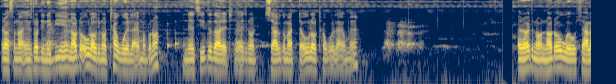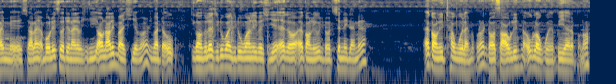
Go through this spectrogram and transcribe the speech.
အဲ့တော့ဆိုတော့ install တင်နေပြီးရင်နောက်တစ်အုပ်လောက်ကျွန်တော်ထပ်ဝယ်လိုက်အောင်ပေါ့နော်နည်းနည်းဈေးသက်သာတဲ့ထဲကကျွန်တော်ရှားပြီးကမှတစ်အုပ်လောက်ထပ်ဝယ်လိုက်အောင်မယ် အဲ့တော့ကျွန်တော်နောက်တော့ဝယ်ကိုရှာလိုက်မယ်ရှာလိုက်အပေါ်လေးဆွဲတင်လိုက်လို့ဒီအောင်သားလေးပါရှိရပါတော့ဒီမှာတအုပ်ဒီကောင်ဆိုလဲ0.01လေးပဲရှိရဲအဲ့ကောင်အဲ့ကောင်လေးကိုကျွန်တော်ချက်နှိပ်လိုက်မယ်အဲ့ကောင်လေးထပ်ဝယ်လိုက်မယ်ပေါ့နော်ကျွန်တော်စာအုပ်လေးနှစ်အုပ်လောက်ဝယ်ပေးရတယ်ပေါ့နော်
